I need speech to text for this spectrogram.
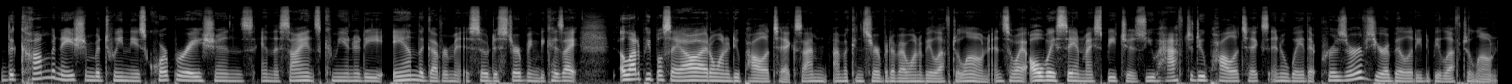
the combination between these corporations and the science community and the government is so disturbing because I a lot of people say, "Oh, I don't want to do politics. I'm I'm a conservative. I want to be left alone." And so I always say in my speeches, you have to do politics in a way that preserves your ability to be left alone.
